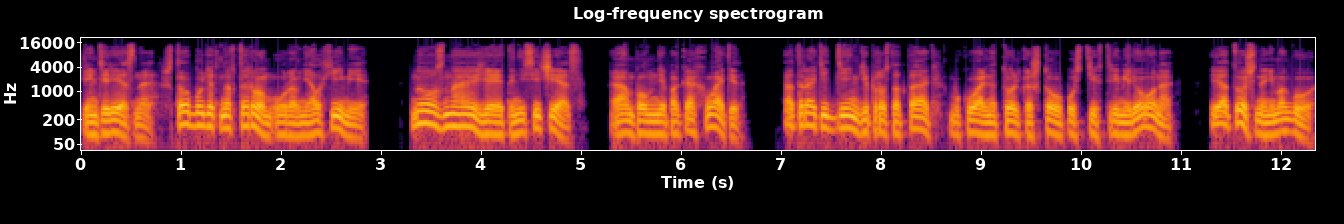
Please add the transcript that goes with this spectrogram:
Интересно, что будет на втором уровне алхимии? Но узнаю я это не сейчас. Ампул мне пока хватит, а тратить деньги просто так, буквально только что упустив 3 миллиона, я точно не могу.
